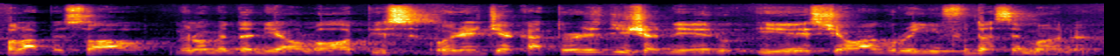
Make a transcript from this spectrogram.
Olá pessoal, meu nome é Daniel Lopes, hoje é dia 14 de janeiro e este é o Agroinfo da semana.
